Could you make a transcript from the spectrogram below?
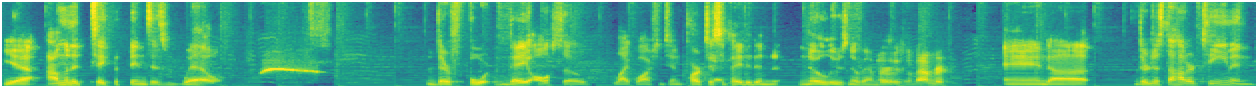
Yeah, I'm gonna take the Fins as well. They're for they also, like Washington, participated in No Lose November. No lose November. And uh, they're just a hotter team. And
